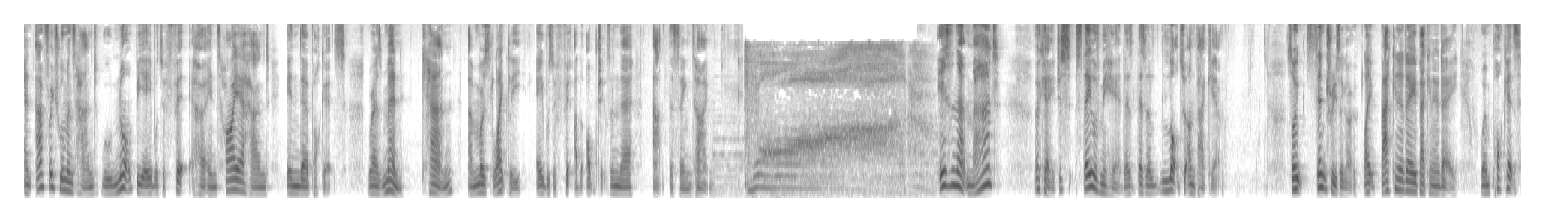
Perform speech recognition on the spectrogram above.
An average woman's hand will not be able to fit her entire hand in their pockets, whereas men can and most likely able to fit other objects in there at the same time. Isn't that mad? Okay, just stay with me here. There's there's a lot to unpack here. So centuries ago, like back in the day, back in the day, when pockets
